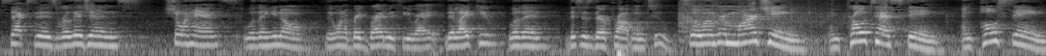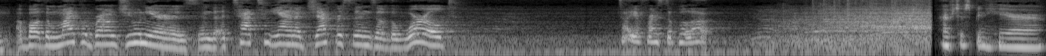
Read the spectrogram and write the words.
sexes, religions? Show of hands. Well, then, you know, they want to break bread with you, right? They like you. Well, then this is their problem too. So when we're marching and protesting and posting about the Michael Brown Juniors and the Atatiana Jeffersons of the world, tell your friends to pull up. I've just been here.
